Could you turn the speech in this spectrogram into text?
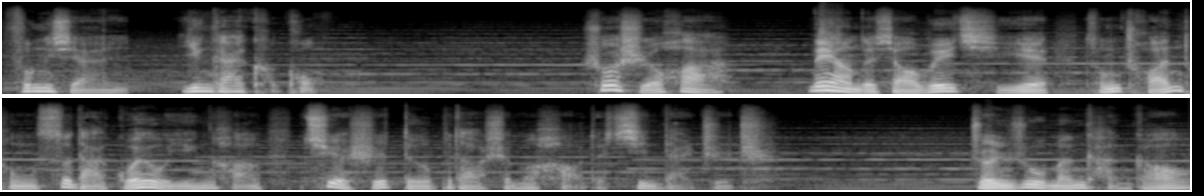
风险应该可控。说实话。”那样的小微企业，从传统四大国有银行确实得不到什么好的信贷支持，准入门槛高，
